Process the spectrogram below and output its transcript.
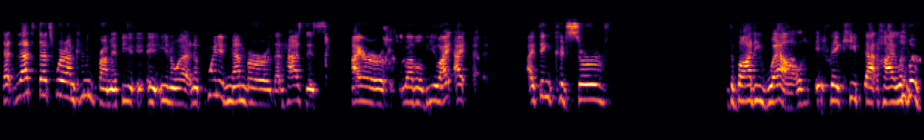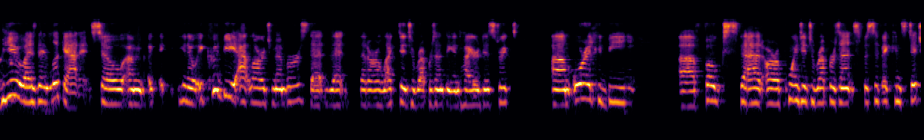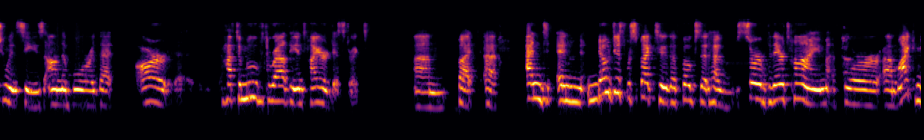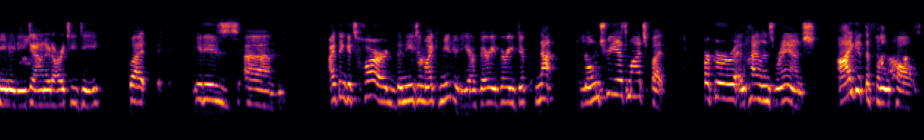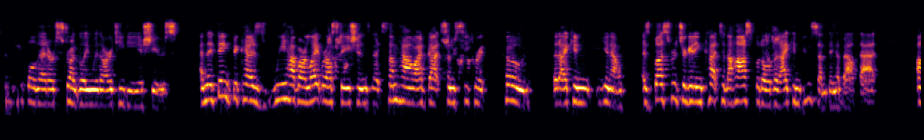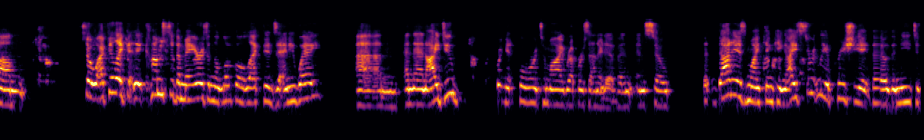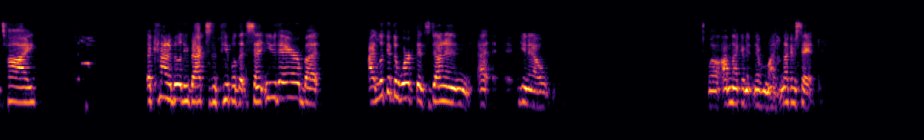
that that's that's where I'm coming from. If you you know an appointed member that has this higher level view, I I, I think could serve the body well if they keep that high level view as they look at it. So, um, you know, it could be at-large members that that that are elected to represent the entire district, um, or it could be uh, folks that are appointed to represent specific constituencies on the board that are have to move throughout the entire district. Um, but uh, and and no disrespect to the folks that have served their time for uh, my community down at RTD, but it is um, I think it's hard. The needs in my community are very very different. Not Lone Tree as much, but Parker and Highlands Ranch I get the phone calls from people that are struggling with RTD issues. And they think because we have our light rail stations that somehow I've got some secret code that I can, you know, as bus routes are getting cut to the hospital, that I can do something about that. Um, so I feel like it comes to the mayors and the local electeds anyway. Um, and then I do bring it forward to my representative. And, and so that, that is my thinking. I certainly appreciate though, the need to tie accountability back to the people that sent you there, but I look at the work that's done in, uh, you know, well, I'm not gonna, never mind, I'm not gonna say it.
